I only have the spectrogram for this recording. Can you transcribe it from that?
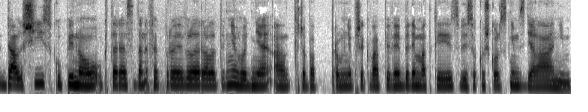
Další skupinou, u které se ten efekt projevil relativně hodně a třeba pro mě překvapivě byly matky s vysokoškolským vzděláním.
